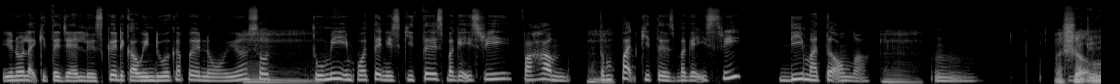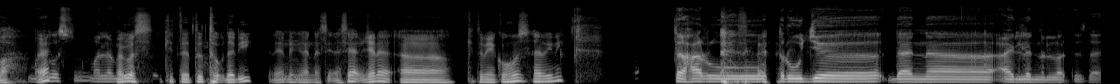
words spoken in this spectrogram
you know like kita jealous ke dia kahwin dua ke apa no. You know, so Hmm. to me important is kita sebagai isteri faham Hmm. tempat kita sebagai isteri di mata Allah. Hmm. Hmm. Masya Okay. Eh? Bagus malam ni. Bagus. Kita tutup tadi eh, Hmm. dengan nasihat-nasihat. Macam mana uh, kita punya co-host hari ni? Terharu, teruja dan uh, I learn a lot Ustaz.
